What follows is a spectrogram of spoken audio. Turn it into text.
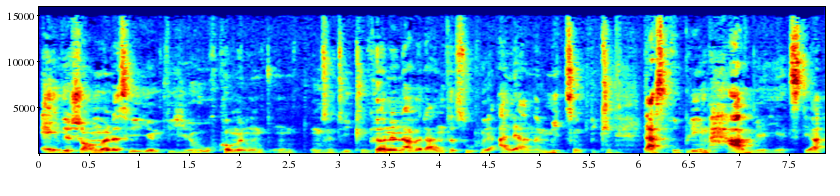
ey, wir schauen mal, dass wir irgendwie hier hochkommen und, und uns entwickeln können, aber dann versuchen wir alle anderen mitzuentwickeln. Das Problem haben wir jetzt, ja.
